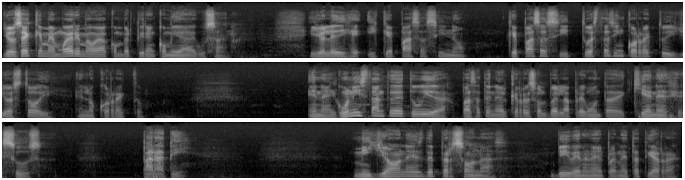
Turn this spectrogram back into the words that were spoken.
yo sé que me muero y me voy a convertir en comida de gusano. Y yo le dije, ¿y qué pasa si no? ¿Qué pasa si tú estás incorrecto y yo estoy en lo correcto? En algún instante de tu vida vas a tener que resolver la pregunta de quién es Jesús para ti. Millones de personas viven en el planeta Tierra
